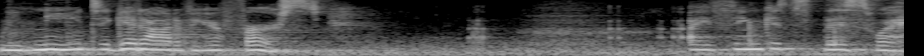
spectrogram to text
We need to get out of here first. I think it's this way.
